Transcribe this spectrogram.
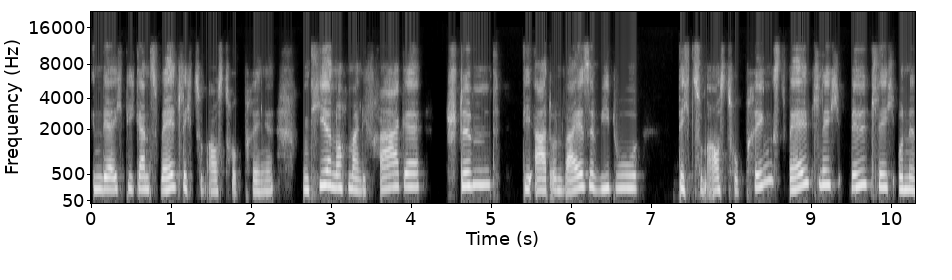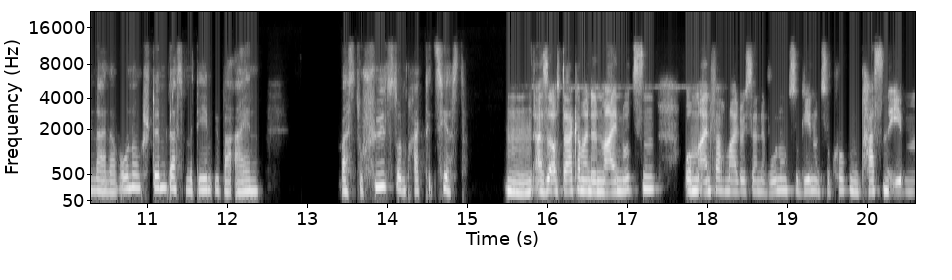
in der ich die ganz weltlich zum Ausdruck bringe. Und hier nochmal die Frage, stimmt die Art und Weise, wie du dich zum Ausdruck bringst, weltlich, bildlich und in deiner Wohnung, stimmt das mit dem überein, was du fühlst und praktizierst. Mhm. Also auch da kann man den Mai nutzen, um einfach mal durch seine Wohnung zu gehen und zu gucken, passen eben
